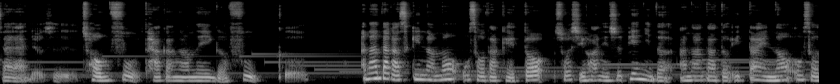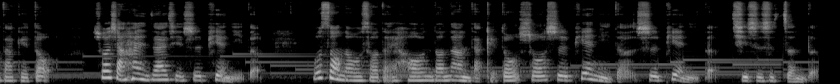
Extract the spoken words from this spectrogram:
再来就是重复他刚刚那个副歌。あなたが好きなの嘘だけど，说喜欢你是骗你的。あなたといたいの嘘だけど，说想和你在一起是骗你的。嘘の嘘で本当なんだけど，说是骗你的，是骗你的，其实是真的。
